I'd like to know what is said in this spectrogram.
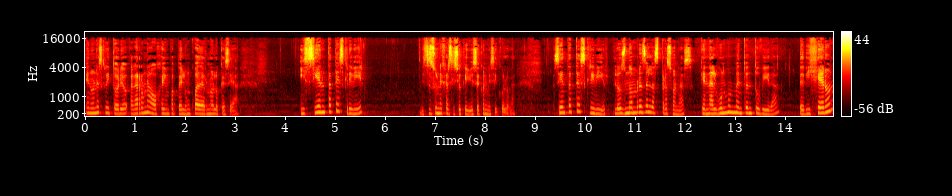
en un escritorio, agarra una hoja y un papel, un cuaderno, lo que sea, y siéntate a escribir. Este es un ejercicio que yo hice con mi psicóloga. Siéntate a escribir los nombres de las personas que en algún momento en tu vida te dijeron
